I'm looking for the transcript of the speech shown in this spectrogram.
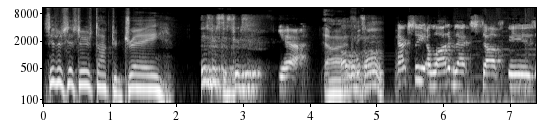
Scissor Sisters, Dr. Dre. Scissor Sisters? Yeah. Uh, oh, what song? Actually, a lot of that stuff is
